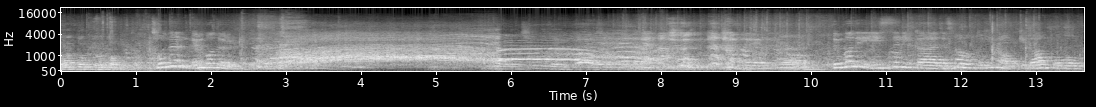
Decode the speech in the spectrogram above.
원동력은 뭡니까? 저는 멤버들, 네. 네. 멤버들이 있으니까 이제 서로 또 힘을 얻기도 하고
